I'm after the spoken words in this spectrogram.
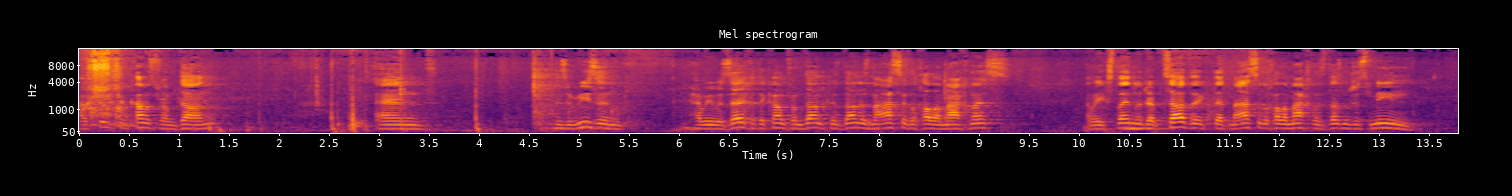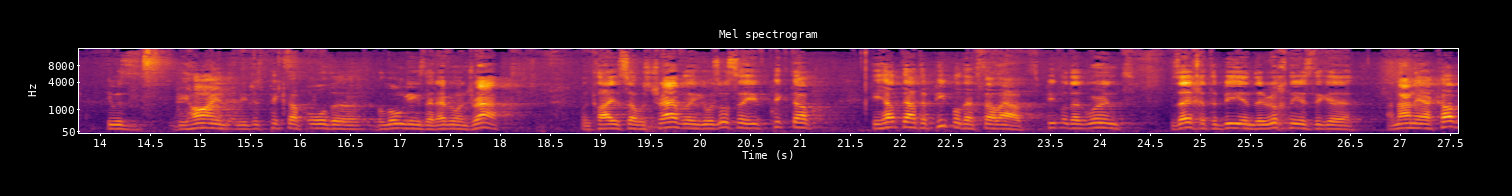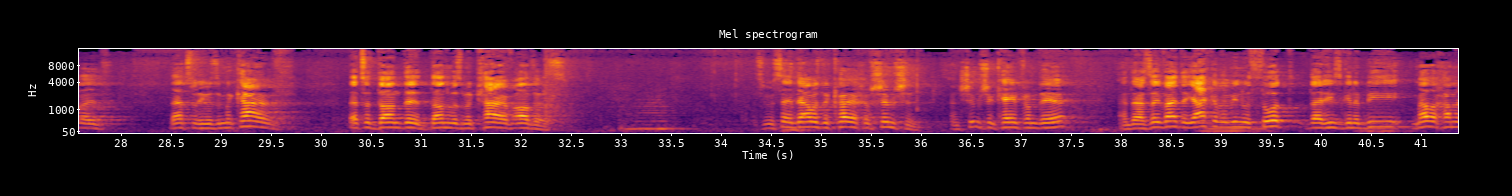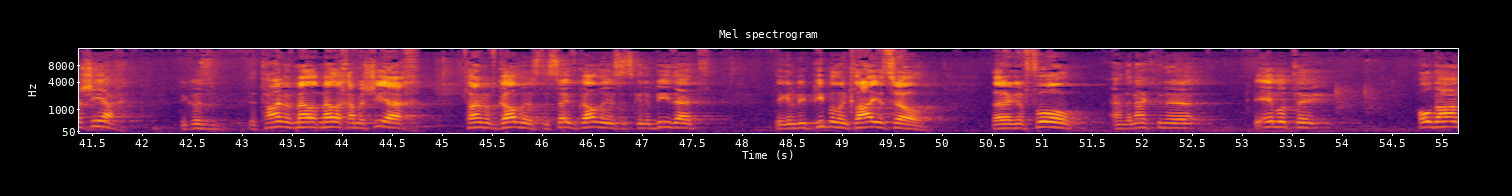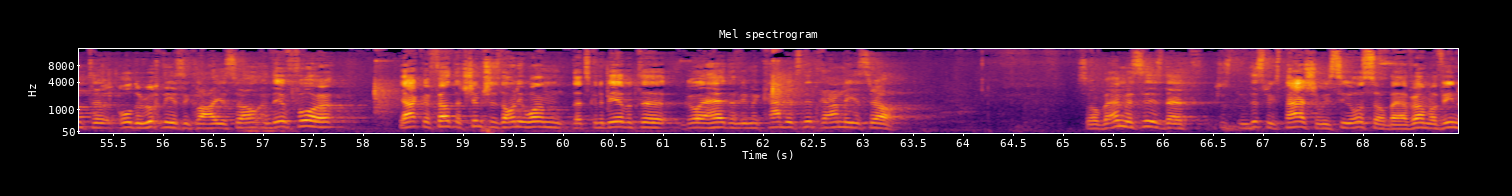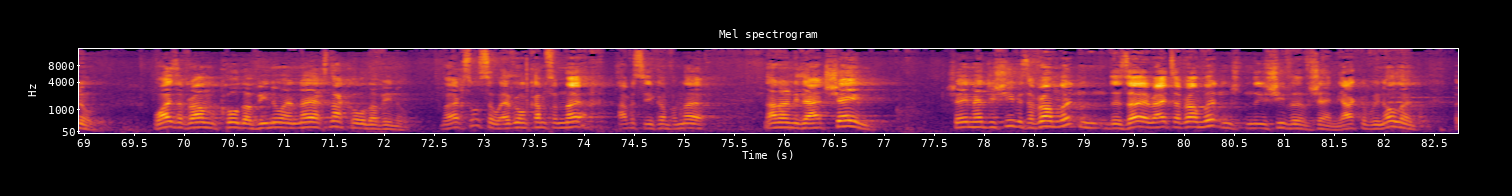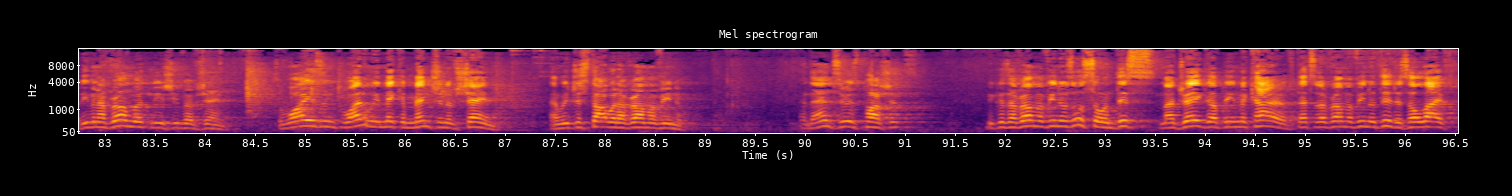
how Shimshon comes from Dan, and there's a reason how he was to come from Dan, because Dan is Ma'asiv L'chal HaMachnas, and we explained with Reb Tzaddik that Ma'asiv L'chal HaMachnas doesn't just mean he was behind and he just picked up all the belongings that everyone dropped when Klal Yisrael was traveling. It was also he picked up, he helped out the people that fell out, people that weren't zeichet to be in the Ruchni is the Anani HaKavod. That's what he was in Mekarev. That's what Dan did. Dan was of others. So we're saying that was the Kayach of Shimshon. And Shimshon came from there. And the Yaakov Avinu thought that he's going to be Melech HaMashiach. Because the time of Melech HaMashiach, time of Galus, the safe Galus, it's going to be that there are going to be people in Klal Yisrael that are going to fall and they're not going to be able to hold on to all the Ruchnias in Klal Yisrael. And therefore, Yaakov felt that Shimshon is the only one that's going to be able to go ahead and be Mekabitz Nitcha Am Yisrael. So Be'emes is that just in this week's Pasha we see also by Avram Avinu. Why is Avram called Avinu and Noach's not called Avinu? Noach's also, everyone comes from Noach. Obviously you come from Noach. Not only that, Shem. Shem had yeshivas. Avram learned, the Zohar writes Avram learned the yeshiva of Shem. Yaakov we know learned. But even Avram in the yeshiva of Shem. So why isn't, why don't we make a mention of Shem? And we just start with Avram Avinu. And the answer is Pashit, because Avram Avinu is also in this Madrega being Mekarev. That's what Avram Avinu did his whole life.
